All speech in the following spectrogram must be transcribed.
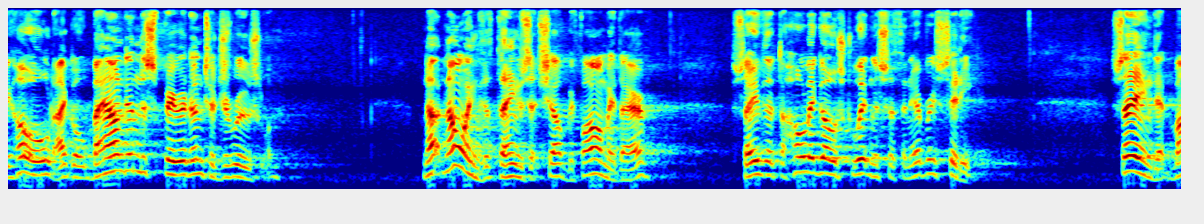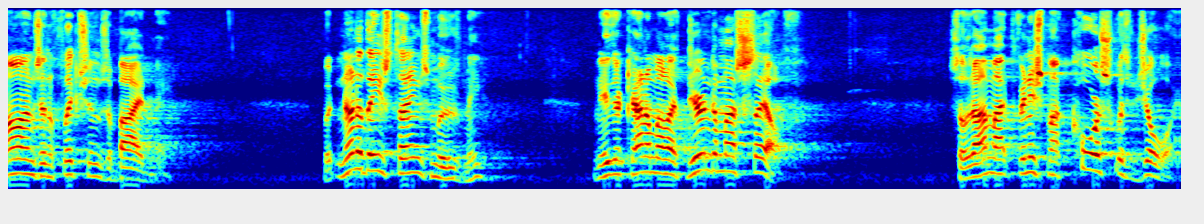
Behold, I go bound in the Spirit unto Jerusalem, not knowing the things that shall befall me there, save that the Holy Ghost witnesseth in every city, saying that bonds and afflictions abide me. But none of these things move me, neither count my life dear unto myself, so that I might finish my course with joy,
